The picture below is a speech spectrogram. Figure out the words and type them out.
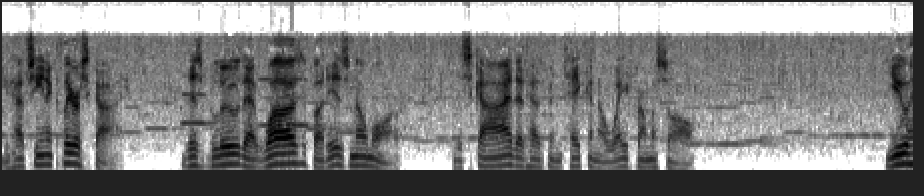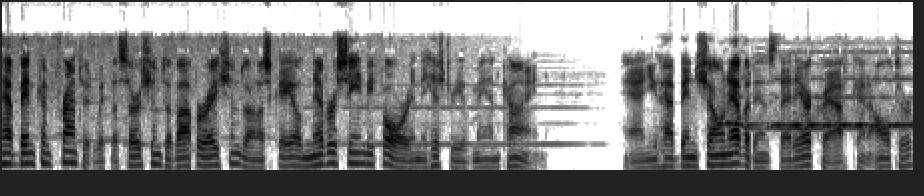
You have seen a clear sky, this blue that was but is no more the sky that has been taken away from us all. You have been confronted with assertions of operations on a scale never seen before in the history of mankind, and you have been shown evidence that aircraft can alter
